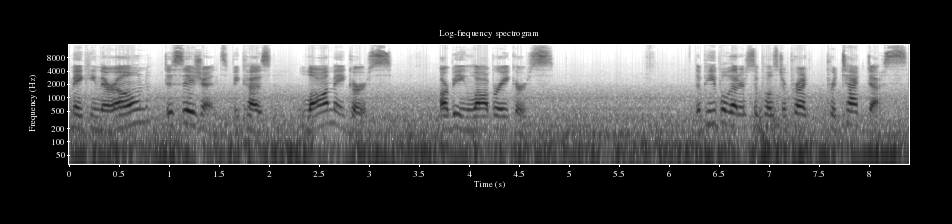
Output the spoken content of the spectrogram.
making their own decisions because lawmakers are being lawbreakers. The people that are supposed to pre- protect us.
